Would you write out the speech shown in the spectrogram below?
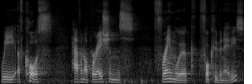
We, of course, have an operations framework for Kubernetes.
